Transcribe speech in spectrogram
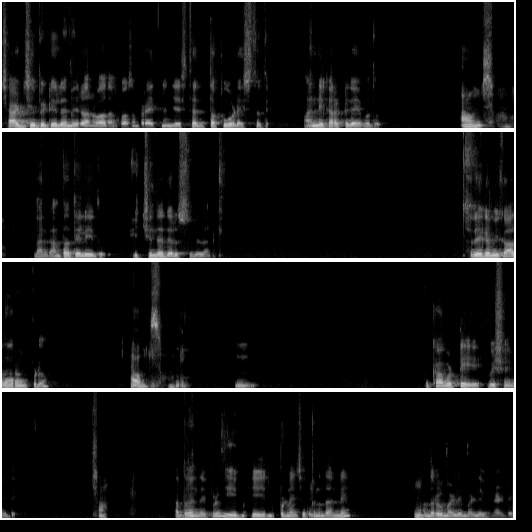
చాట్ జీపీటీలో మీరు అనువాదం కోసం ప్రయత్నం చేస్తే అది తప్పు కూడా ఇస్తుంది. అన్ని కరెక్ట్గా ఇవ్వదు. అవును స్వామి. దానికి అంతా తెలియదు. ఇచ్చిందే తెలుస్తుంది దానికి. అదేగా మీకు ఆధారం ఇప్పుడు? అవును స్వామి. కాబట్టి విషయం ఇది. అర్థమైందా ఇప్పుడు? ఈ ఇప్పుడు నేను చెప్పిన దాన్ని. అందరూ మళ్ళీ మళ్ళీ వినండి.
